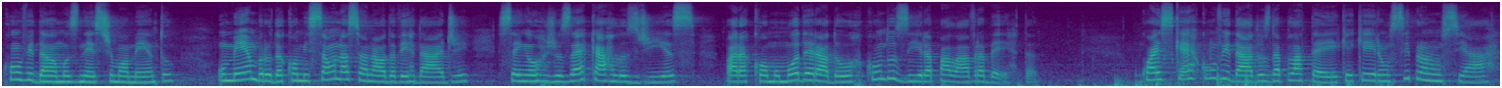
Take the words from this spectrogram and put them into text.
Convidamos neste momento o membro da Comissão Nacional da Verdade, senhor José Carlos Dias, para, como moderador, conduzir a palavra aberta. Quaisquer convidados da plateia que queiram se pronunciar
